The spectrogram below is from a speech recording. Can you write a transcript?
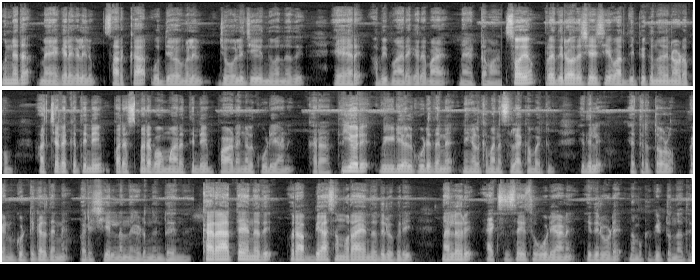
ഉന്നത മേഖലകളിലും സർക്കാർ ഉദ്യോഗങ്ങളിലും ജോലി ചെയ്യുന്നുവെന്നത് ഏറെ അഭിമാനകരമായ നേട്ടമാണ്. സ്വയം പ്രതിരോധശേഷി വർദ്ധിപ്പിക്കുന്നതിനോടൊപ്പം അച്ചടക്കത്തിന്റെയും പരസ്പര ബഹുമാനത്തിന്റെയും പാഠങ്ങൾ കൂടിയാണ് കരാട്ടെ ഈ ഒരു വീഡിയോയിൽ കൂടി തന്നെ നിങ്ങൾക്ക് മനസ്സിലാക്കാൻ പറ്റും ഇതിൽ എത്രത്തോളം പെൺകുട്ടികൾ തന്നെ പരിശീലനം നേടുന്നുണ്ട് എന്ന്. കരാത്തെ എന്നത് ഒരു അഭ്യാസമുറ എന്നതിലുപരി നല്ലൊരു എക്സസൈസ് കൂടിയാണ് ഇതിലൂടെ നമുക്ക് കിട്ടുന്നത്.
